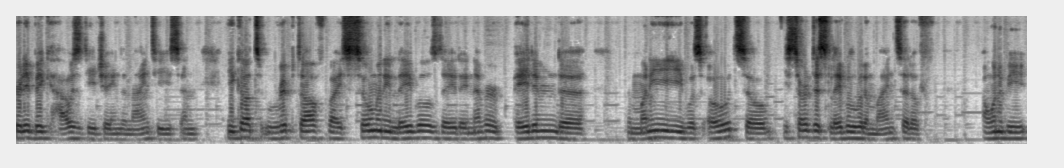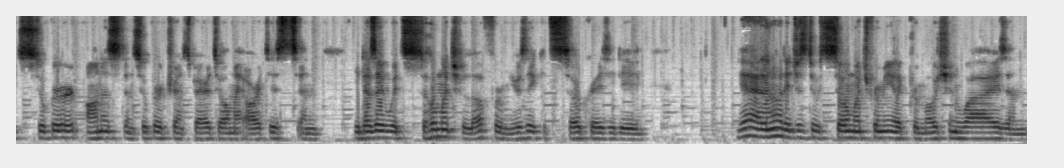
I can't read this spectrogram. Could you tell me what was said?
pretty big house DJ in the 90s, and he got ripped off by so many labels. They they never paid him the the money he was owed. So he started this label with a mindset of I want to be super honest and super transparent to all my artists, and he does it with so much love for music. It's so crazy. The yeah, I don't know. They just do so much for me, like promotion wise, and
